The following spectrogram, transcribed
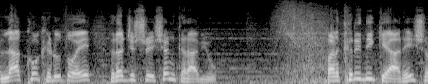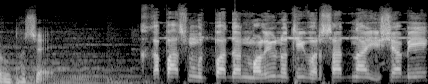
લાખો ખેડૂતોએ રજીસ્ટ્રેશન કરાવ્યું. પણ ખરીદી ક્યારે શરૂ થશે? કપાસનું ઉત્પાદન મળ્યું નથી, વરસાદના હિસાબે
